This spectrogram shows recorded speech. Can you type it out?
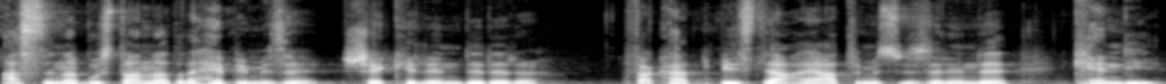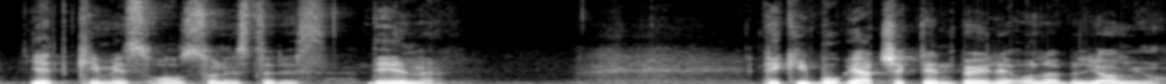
Aslında bu standartlar hepimizi şekillendirir. Fakat biz de hayatımız üzerinde kendi yetkimiz olsun isteriz. Değil mi? Peki bu gerçekten böyle olabiliyor mu?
